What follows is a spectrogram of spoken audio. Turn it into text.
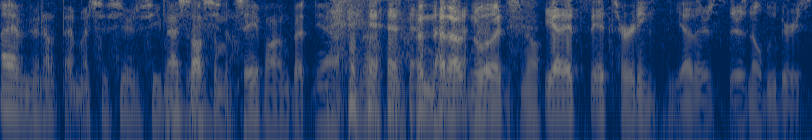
I haven't been out that much this year to see. I saw blueberries, some at. Save On, but yeah, no, no, not out in the woods. No. Yeah, it's it's hurting. Yeah, there's there's no blueberries.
